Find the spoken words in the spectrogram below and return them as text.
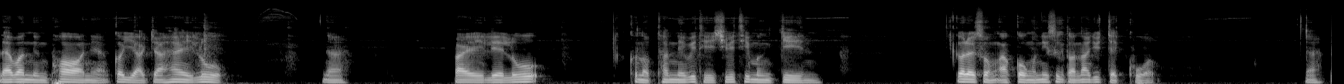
แล้ววันหนึ่งพ่อเนี่ยก็อยากจะให้ลูกนะไปเรียนรู้ ขนบธรรมเนียมวิถีชีวิตที่เมืองจีน ก็เลยส่งอากงคนนี้ซึ่งตอนนั้นอายุเจ็ดขวบนะไป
